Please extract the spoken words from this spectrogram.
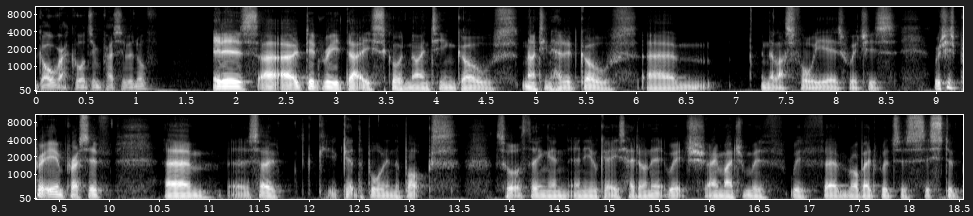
goal record's impressive enough. It is. I, I, did read that he scored 19 goals, 19 headed goals um, in the last four years, which is which is pretty impressive. Um, uh, so get the ball in the box, sort of thing, and, and he'll get his head on it. Which I imagine with with um, Rob Edwards' system,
